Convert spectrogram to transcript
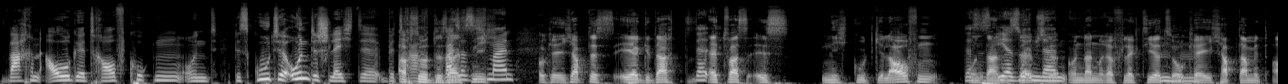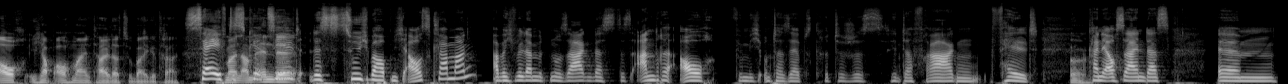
wachen Auge drauf gucken und das Gute und das Schlechte betrachten. Ach so, das weißt heißt was ich nicht- meine? Okay, ich habe das eher gedacht, Da- etwas ist nicht gut gelaufen Das und dann, so dein- und dann reflektiert so, Mhm. okay, ich habe damit auch, ich habe auch meinen Teil dazu beigetragen. Safe, Ich meine, das am Ende- zählt, das tue ich überhaupt nicht ausklammern, aber ich will damit nur sagen, dass das andere auch für mich unter selbstkritisches Hinterfragen fällt. Oh. Kann ja auch sein, dass, ähm,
